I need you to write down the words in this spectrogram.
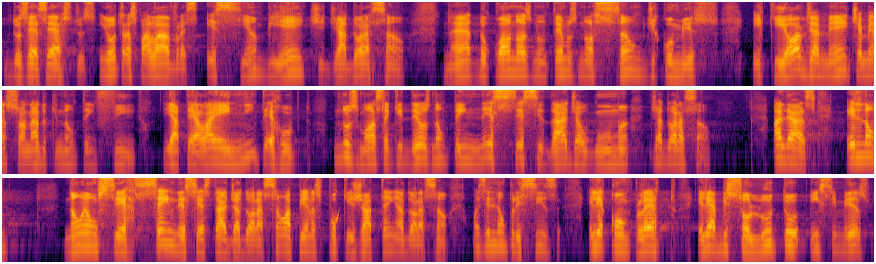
dos exércitos. Em outras palavras, esse ambiente de adoração, né, do qual nós não temos noção de começo, e que obviamente é mencionado que não tem fim, e até lá é ininterrupto, nos mostra que Deus não tem necessidade alguma de adoração. Aliás, Ele não não é um ser sem necessidade de adoração apenas porque já tem adoração, mas ele não precisa, ele é completo, ele é absoluto em si mesmo.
